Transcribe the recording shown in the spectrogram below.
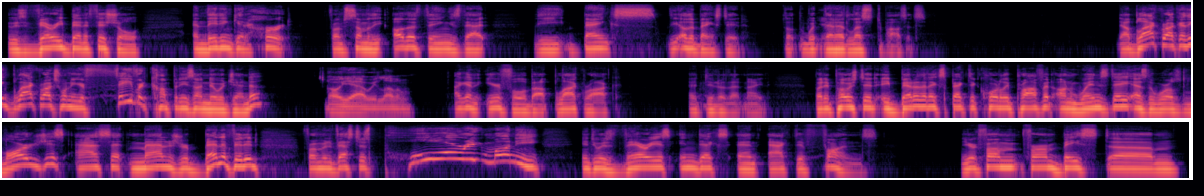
it was very beneficial. And they didn't get hurt from some of the other things that the banks, the other banks did that yeah. had less deposits. Now, BlackRock, I think BlackRock's one of your favorite companies on No Agenda. Oh, yeah, we love them. I got an earful about BlackRock at dinner that night. But it posted a better than expected quarterly profit on Wednesday as the world's largest asset manager benefited from investors pouring money into his various index and active funds. New York firm, firm based um,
